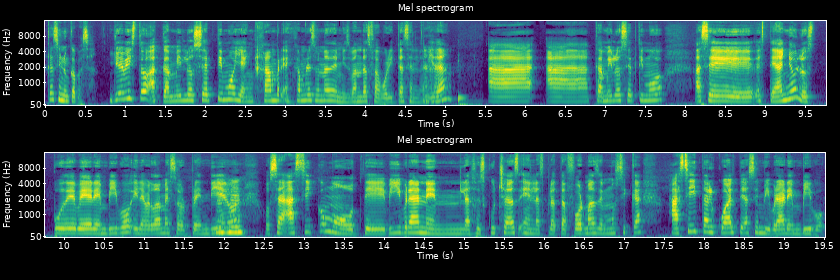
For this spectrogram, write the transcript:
casi nunca pasa. Yo he visto a Camilo VII y a Enjambre. Enjambre es una de mis bandas favoritas en la vida. A, a Camilo VII hace este año los pude ver en vivo y la verdad me sorprendieron. O sea, así como te vibran en las escuchas en las plataformas de música, así tal cual te hacen vibrar en vivo.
